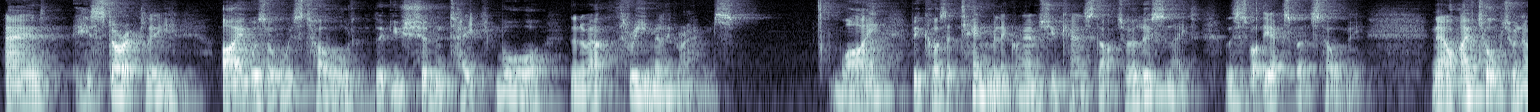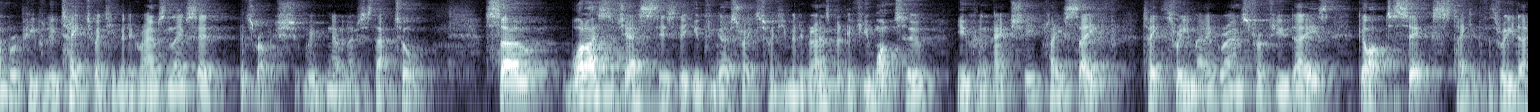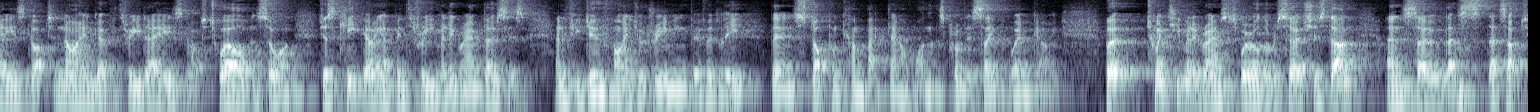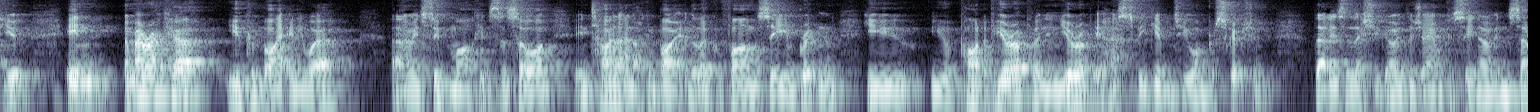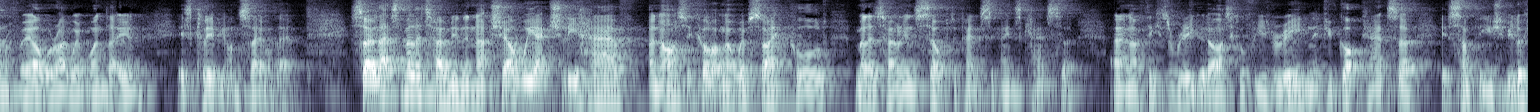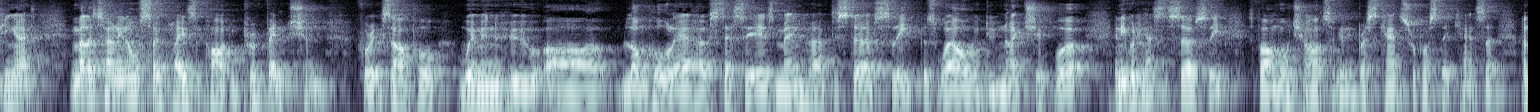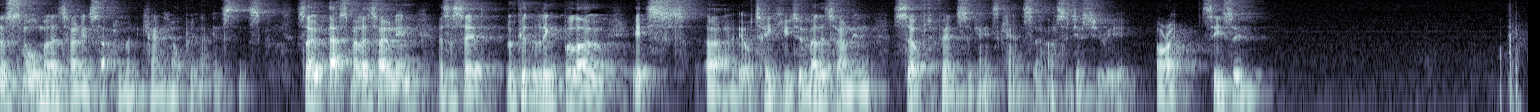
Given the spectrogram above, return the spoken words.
And historically, I was always told that you shouldn't take more than about three milligrams. Why? Because at 10 milligrams you can start to hallucinate. Well, this is what the experts told me. Now, I've talked to a number of people who take 20 milligrams and they've said it's rubbish. We've never noticed that at all. So, what I suggest is that you can go straight to 20 milligrams, but if you want to, you can actually play safe take three milligrams for a few days, go up to six, take it for three days, go up to nine, go for three days, go up to 12, and so on. Just keep going up in three milligram doses. And if you do find you're dreaming vividly, then stop and come back down one. That's probably the safe way of going. But 20 milligrams is where all the research is done, and so that's, that's up to you. In America, you can buy it anywhere um, in supermarkets and so on. In Thailand, I can buy it in the local pharmacy. In Britain, you, you're part of Europe, and in Europe, it has to be given to you on prescription. That is, unless you go into the Casino in San Rafael, where I went one day, and it's clearly on sale there. So that's melatonin in a nutshell. We actually have an article on our website called Melatonin Self-Defense Against Cancer and I think it's a really good article for you to read. And if you've got cancer, it's something you should be looking at. Melatonin also plays a part in prevention. For example, women who are long haul air hostesses, men who have disturbed sleep as well, who do night shift work, anybody who has disturbed sleep, far more chance of getting breast cancer or prostate cancer. And a small melatonin supplement can help in that instance. So that's melatonin. As I said, look at the link below. It's uh, it'll take you to melatonin self-defense against cancer. I suggest you read it. All right, see you soon.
